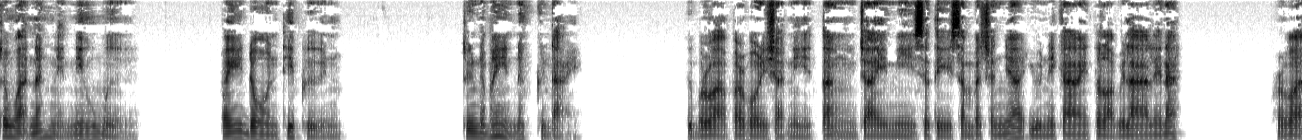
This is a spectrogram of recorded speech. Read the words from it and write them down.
จังหวะนั้นเนี่ยนิ้วมือ ไปโดนที่ผืน จึงทำให้นึกขึ้นได้ คือเพราะว่าพระโพธิสัตว์นี้ตั้งใจมีสติสัมปชัญญะอยู่ในกายตลอดเวลาเลยนะ เพราะว่า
